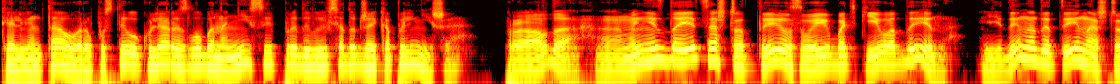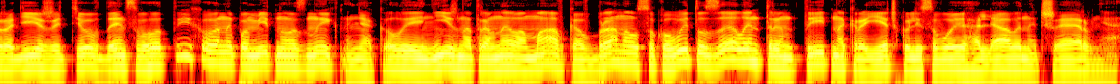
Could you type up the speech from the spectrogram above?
Кельвін Тауер опустив окуляри з лоба на ніс і придивився до Джейка пильніше. Правда? Мені здається, що ти у своїх батьків один. Єдина дитина, що радіє життю в день свого тихого, непомітного зникнення, коли ніжна травнева мавка, вбрана у соковиту зелень, тремтить на краєчку лісової галявини червня.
